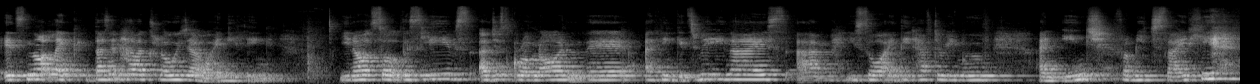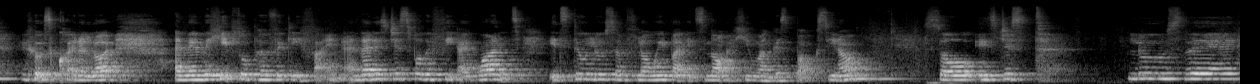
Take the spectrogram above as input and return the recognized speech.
It's not like, doesn't have a closure or anything you know? So the sleeves are just grown on there. I think it's really nice. Um, you saw i did have to remove an inch from each side here. It was quite a lot and then the hips were perfectly fine. And that is just for the feet i want. It's still loose and flowy but it's not a humongous box you know? So it's just loose there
